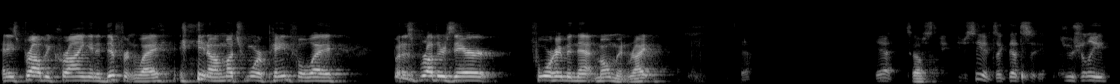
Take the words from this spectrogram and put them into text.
and he's probably crying in a different way you know a much more painful way but his brother's there for him in that moment right yeah. so You see, it's like that's usually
